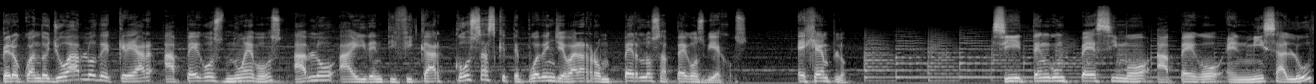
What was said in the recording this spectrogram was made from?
Pero cuando yo hablo de crear apegos nuevos, hablo a identificar cosas que te pueden llevar a romper los apegos viejos. Ejemplo, si tengo un pésimo apego en mi salud,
